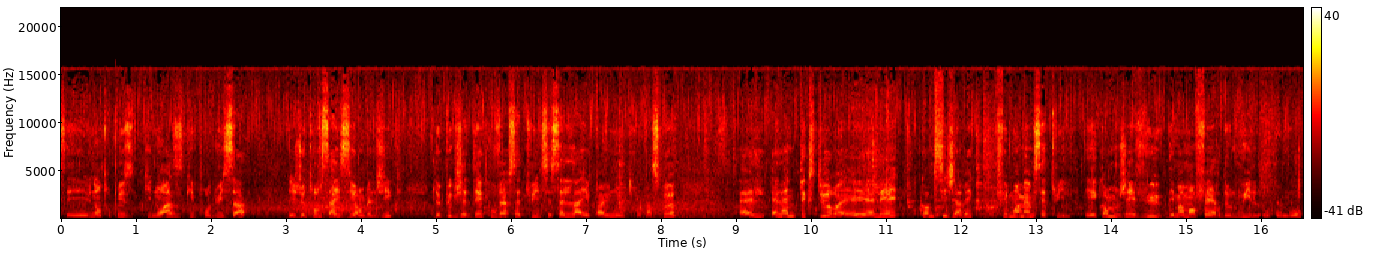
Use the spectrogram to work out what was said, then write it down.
C'est une entreprise quinoise qui produit ça. Et je trouve ça ici en Belgique. Depuis que j'ai découvert cette huile, c'est celle-là et pas une autre. Parce que elle, a une texture et elle est comme si j'avais fait moi-même cette huile. Et comme j'ai vu des mamans faire de l'huile au Congo,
